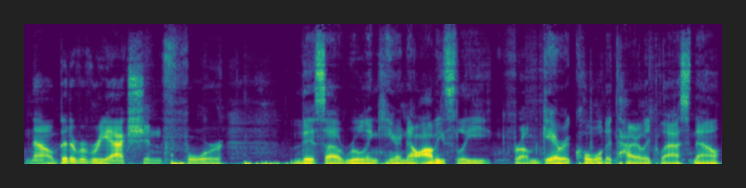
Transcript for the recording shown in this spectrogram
Now, a bit of a reaction for this uh, ruling here. Now, obviously, from Gerrit Cole to Tyler Glasnow,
